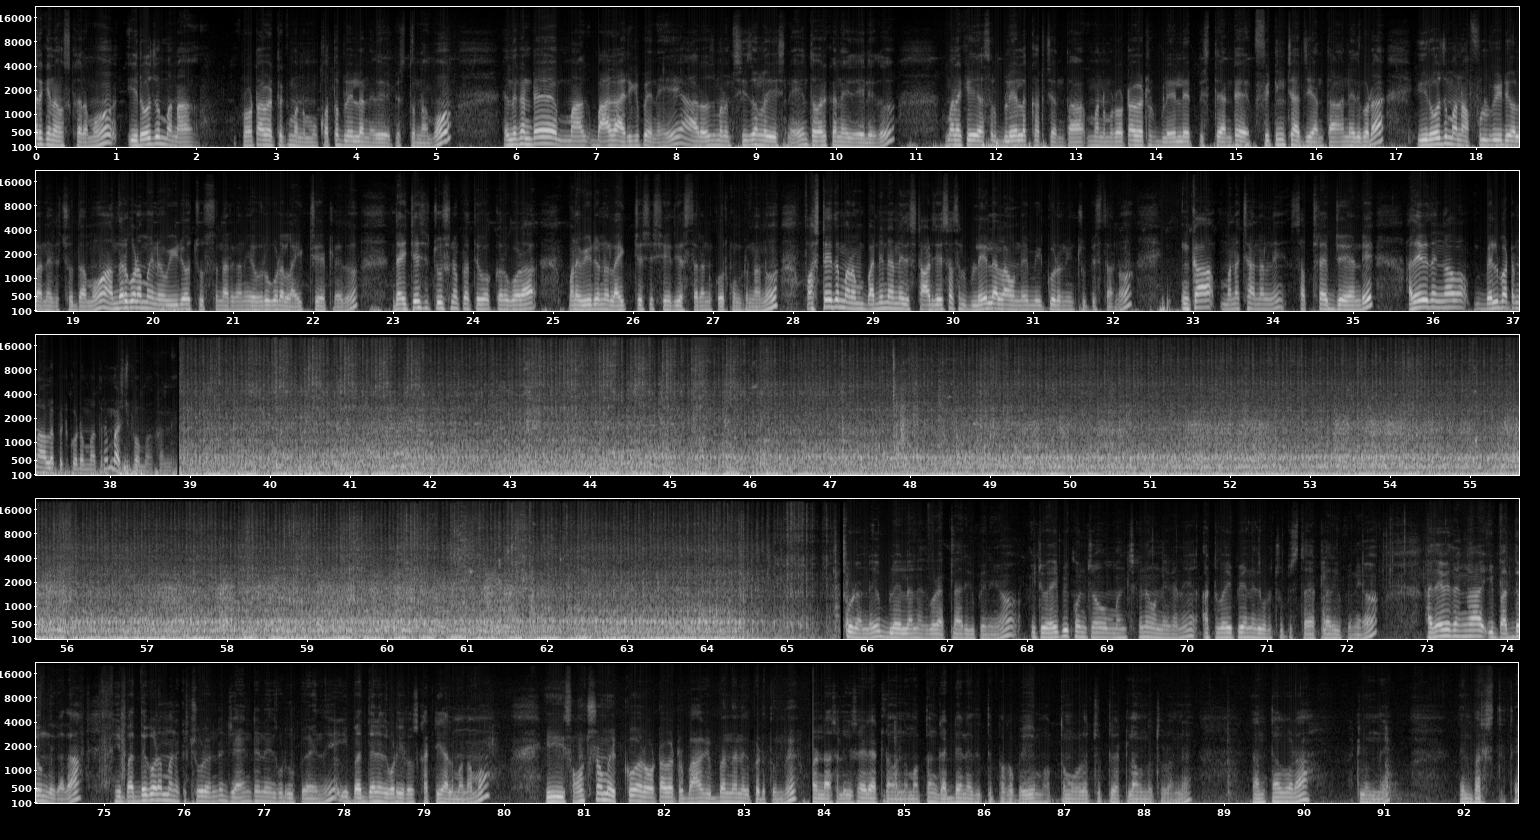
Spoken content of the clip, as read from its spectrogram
అందరికీ నమస్కారము. ఈరోజు మన రోటావేటర్కి మనము కొత్త బ్లేడ్లు అనేది వేపిస్తున్నాము. ఎందుకంటే మా బాగా అరిగిపోయినాయి. ఆ రోజు మనం సీజన్లో చేసినాయి ఇంతవరకు అనేది వేయలేదు. మనకి అసలు బ్లేడ్ల ఖర్చు ఎంత? మనం రోటావేటర్కి బ్లేడ్లు వేపిస్తే అంటే ఫిట్టింగ్ ఛార్జ్ ఎంత అనేది కూడా ఈరోజు మన ఫుల్ వీడియోలు అనేది చూద్దాము. అందరు కూడా మన వీడియో చూస్తున్నారు కానీ ఎవరు కూడా లైక్ చేయట్లేదు. దయచేసి చూసిన ప్రతి ఒక్కరు కూడా మన వీడియోను లైక్ చేసి షేర్ చేస్తారని కోరుకుంటున్నాను. ఫస్ట్ అయితే మనం బండిని అనేది స్టార్ట్ చేసి అసలు బ్లేడ్లు ఎలా ఉన్నాయి మీకు కూడా నేను చూపిస్తాను. ఇంకా మన ఛానల్ని సబ్స్క్రైబ్ చేయండి. అదేవిధంగా బెల్ బటన్ ఆలో పెట్టుకోవడం మాత్రం మర్చిపోమాకండి. చూడండి బ్లేడ్లు అనేది కూడా ఎట్లా అరిగిపోయినాయో. ఇటువైపు కొంచెం మంచిగానే ఉన్నాయి కానీ అటువైపు అనేది కూడా చూపిస్తాయి ఎట్లా అరిగిపోయినాయో. అదేవిధంగా ఈ బద్దె ఉంది కదా ఈ బద్దె కూడా మనకి చూడండి జాయింట్ అనేది కూడా ఊపిపోయింది ఈ బద్దె అనేది కూడా ఈరోజు కట్టియాలి మనము. ఈ సంవత్సరం ఎక్కువ రోటావేటర్ బాగా ఇబ్బంది అనేది పెడుతుంది. చూడండి అసలు ఈ సైడ్ ఎట్లా ఉంది? మొత్తం గడ్డి అనేది తిప్పకపోయి మొత్తం కూడా చుట్టూ ఎట్లా ఉందో చూడండి. అంతా కూడా ఎట్లా ఉంది దీని పరిస్థితి.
